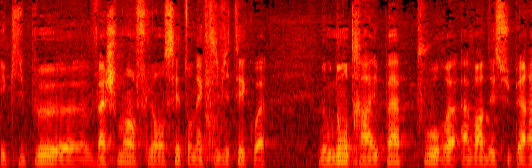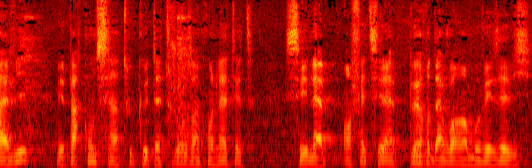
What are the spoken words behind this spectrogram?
et qui peut euh, vachement influencer ton activité quoi. Donc nous on travaille pas pour euh, avoir des super avis, mais par contre c'est un truc que tu as toujours dans un coin de la tête. C'est la en fait c'est la peur d'avoir un mauvais avis.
